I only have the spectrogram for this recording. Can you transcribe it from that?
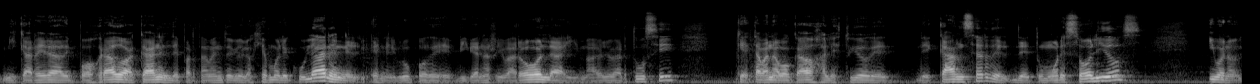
mi carrera de posgrado acá en el Departamento de Biología Molecular, en el, en el grupo de Viviana Rivarola y Mabel Bertuzzi, que estaban abocados al estudio de, cáncer, de, tumores sólidos. Y bueno,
